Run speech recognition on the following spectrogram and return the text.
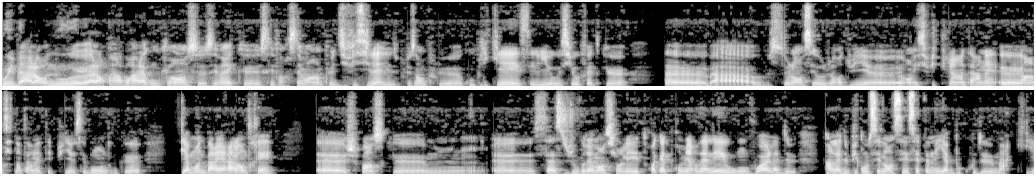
Oui, bah alors nous, euh, alors par rapport à la concurrence, euh, c'est vrai que c'est forcément un peu difficile. Elle est de plus en plus euh, compliquée et c'est lié aussi au fait que euh, bah, se lancer aujourd'hui, il suffit de créer internet, un site internet et puis c'est bon. Donc il y a moins de barrières à l'entrée. je pense que ça se joue vraiment sur les trois quatre premières années où on voit là de, enfin là depuis qu'on s'est lancé cette année, il y a beaucoup de marques qui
